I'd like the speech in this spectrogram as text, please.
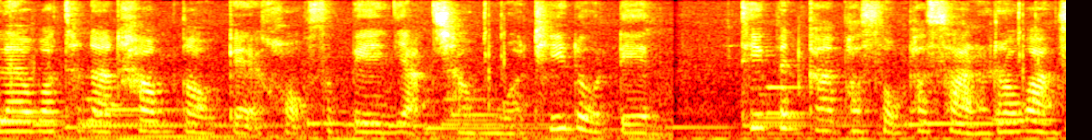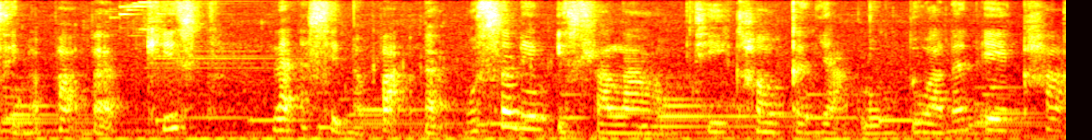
และวัฒนธรรมเก่าแก่ของสเปนอย่างชาวมัวที่โดดเด่น ที่เป็นการผสมผสานระหว่างศิลปะแบบคิส และศิลปะแบบมุสลิมอิสลามที่เข้ากันอย่างลงตัวนั่นเองค่ะ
